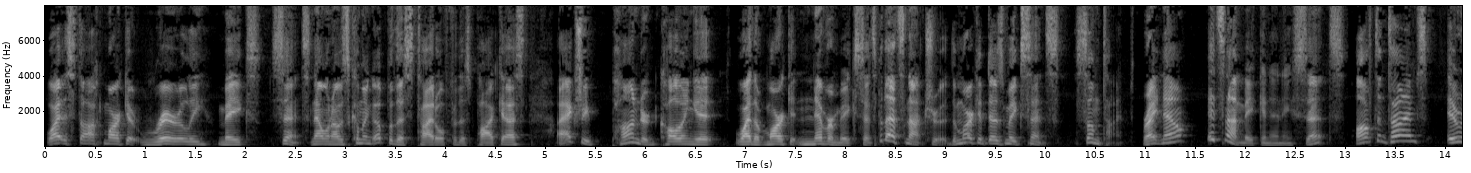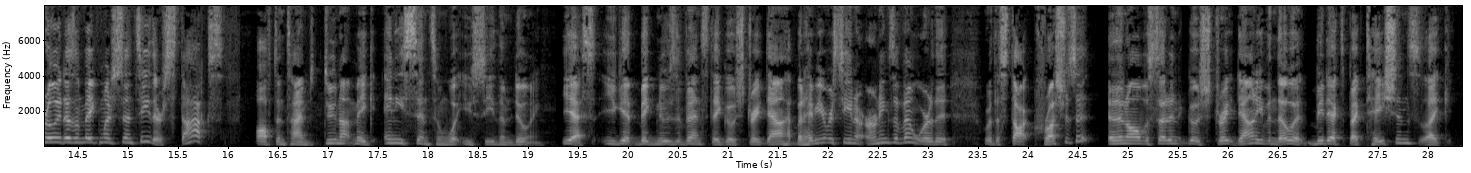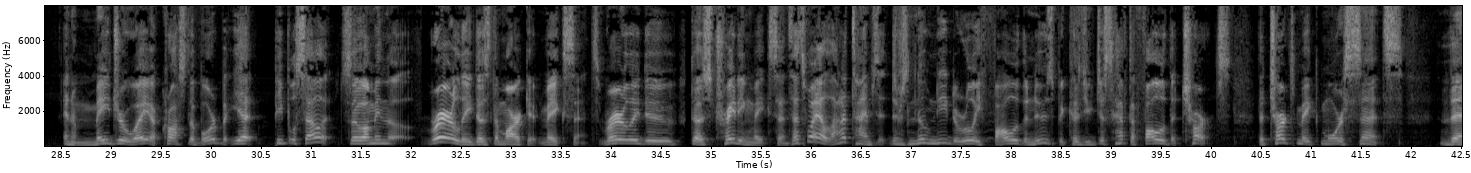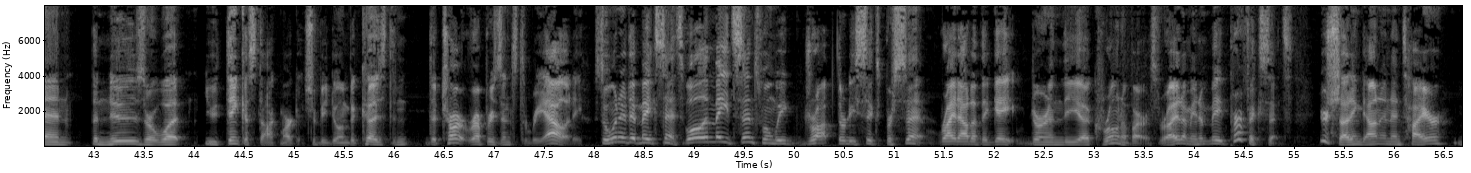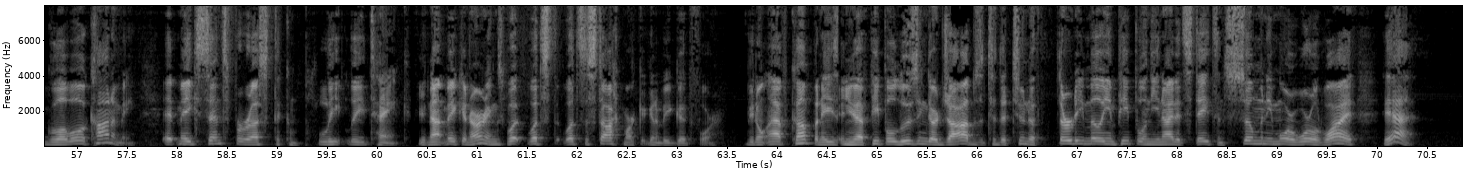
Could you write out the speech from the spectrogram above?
why the stock market rarely makes sense. Now, when I was coming up with this title for this podcast, I actually pondered calling it Why the Market Never Makes Sense, but that's not true. The market does make sense sometimes. Right now, it's not making any sense. Oftentimes, it really doesn't make much sense either. Stocks oftentimes do not make any sense in what you see them doing. Yes, you get big news events, they go straight down, but have you ever seen an earnings event where the where the stock crushes it and then all of a sudden it goes straight down even though it beat expectations like in a major way across the board, but yet people sell it. So I mean, rarely does the market make sense. Rarely do does trading make sense. That's why a lot of times there's no need to really follow the news because you just have to follow the charts. The charts make more sense than the news or what you think a stock market should be doing because the, the chart represents the reality. So when did it make sense? Well, it made sense when we dropped 36% right out of the gate during the uh, coronavirus, right? I mean, it made perfect sense. You're shutting down an entire global economy it makes sense for us to completely tank. You're not making earnings. What, what's the, what's the stock market going to be good for? If you don't have companies and you have people losing their jobs to the tune of 30 million people in the United States and so many more worldwide, yeah,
